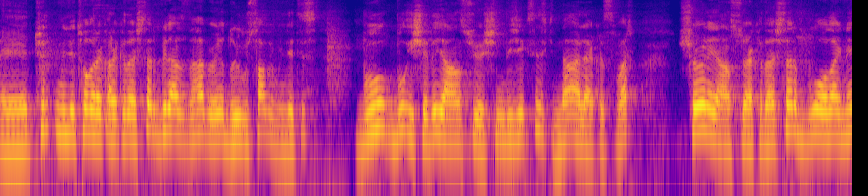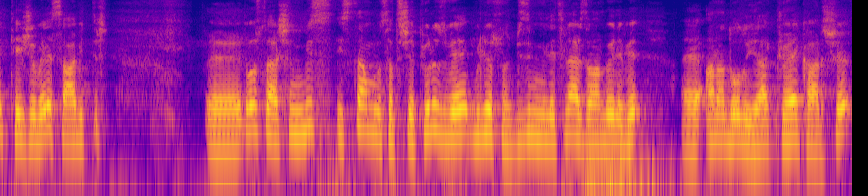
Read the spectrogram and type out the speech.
e, Türk milleti olarak arkadaşlar biraz daha böyle duygusal bir milletiz. Bu bu işe de yansıyor. Şimdi diyeceksiniz ki ne alakası var? Şöyle yansıyor arkadaşlar. Bu olay net tecrübeyle sabittir. Ee, dostlar şimdi biz İstanbul'da satış yapıyoruz ve biliyorsunuz bizim milletin her zaman böyle bir e, Anadolu'ya, köye karşı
